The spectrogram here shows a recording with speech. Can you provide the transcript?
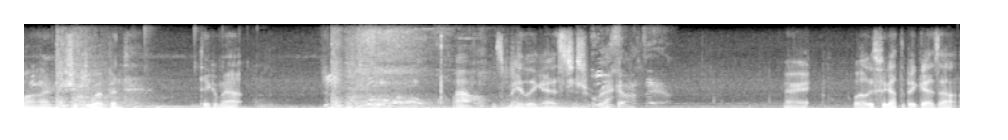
Come on, shoot your weapon. Take him out. Wow, those melee guys just wreck him. Alright, well at least we got the big guys out.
